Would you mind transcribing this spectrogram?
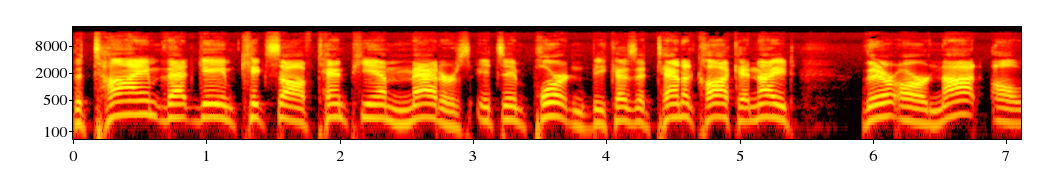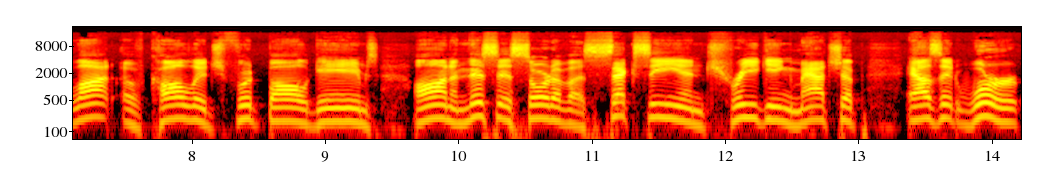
the time that game kicks off, 10 p.m. matters. It's important because at 10 o'clock at night, there are not a lot of college football games on, and this is sort of a sexy, intriguing matchup, as it were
